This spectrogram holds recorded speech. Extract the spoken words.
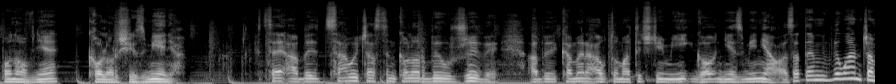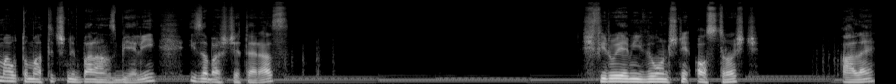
Ponownie kolor się zmienia chcę, aby cały czas ten kolor był żywy, aby kamera automatycznie mi go nie zmieniała. Zatem wyłączam automatyczny balans bieli i zobaczcie teraz. Świruje mi wyłącznie ostrość, ale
